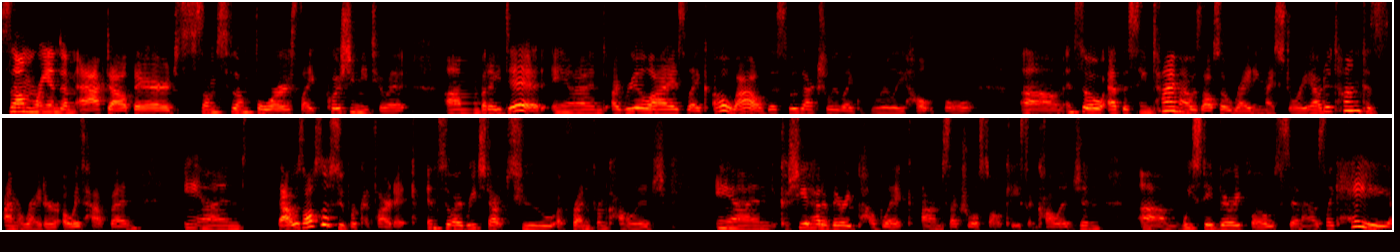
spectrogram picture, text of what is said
some random act out there, just some some force like pushing me to it. Um, but I did, and I realized like, oh wow, this was actually like really helpful. Um, and so at the same time, I was also writing my story out a ton because I'm a writer, always have been, and that was also super cathartic. And so I reached out to a friend from college and because she had had a very public um, sexual assault case in college and um, we stayed very close and i was like hey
